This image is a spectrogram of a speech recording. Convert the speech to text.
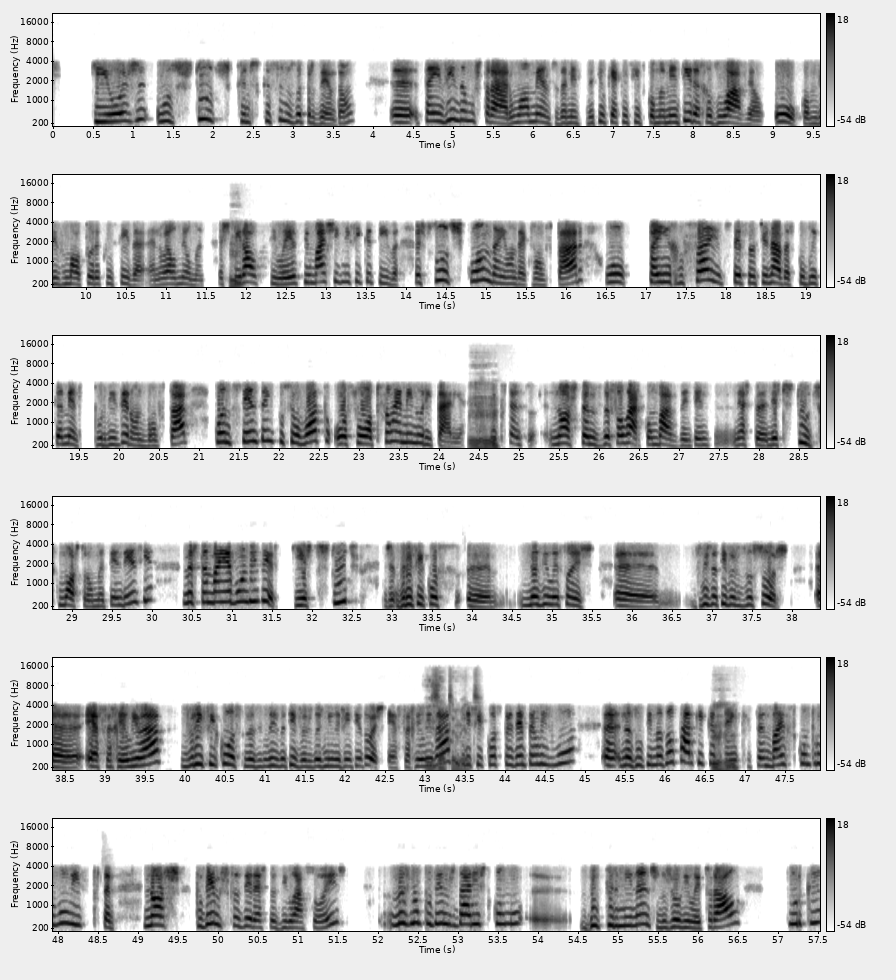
que hoje os estudos que, que se nos apresentam uh, têm vindo a mostrar um aumento da, daquilo que é conhecido como a mentira razoável, ou, como diz uma autora conhecida, a Noel Neumann, a espiral de silêncio mais significativa. As pessoas escondem onde é que vão votar, ou têm receio de ser sancionadas publicamente por dizer onde vão votar, quando sentem que o seu voto ou a sua opção é minoritária. Uhum. E, portanto, nós estamos a falar com base em, nesta, nestes estudos que mostram uma tendência, mas também é bom dizer que estes estudos verificou-se uh, nas eleições uh, legislativas dos Açores uh, essa realidade, verificou-se nas legislativas de 2022 essa realidade, verificou-se, por exemplo, em Lisboa, nas últimas autárquicas, uhum. em que também se comprovou isso. Portanto, nós podemos fazer estas ilações, mas não podemos dar isto como determinantes do jogo eleitoral, porque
